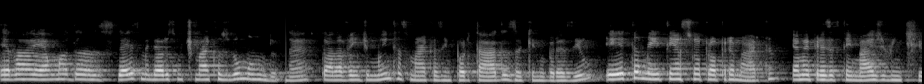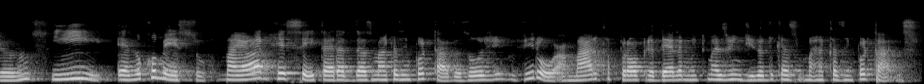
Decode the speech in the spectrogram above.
ela é uma das 10 melhores multimarcas do mundo, né? Então, ela vende muitas marcas importadas aqui no Brasil e também tem a sua própria marca. É uma empresa que tem mais de 20 anos e é, no começo, a maior receita era das marcas importadas. Hoje virou. A marca própria dela é muito mais vendida do que as marcas importadas,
